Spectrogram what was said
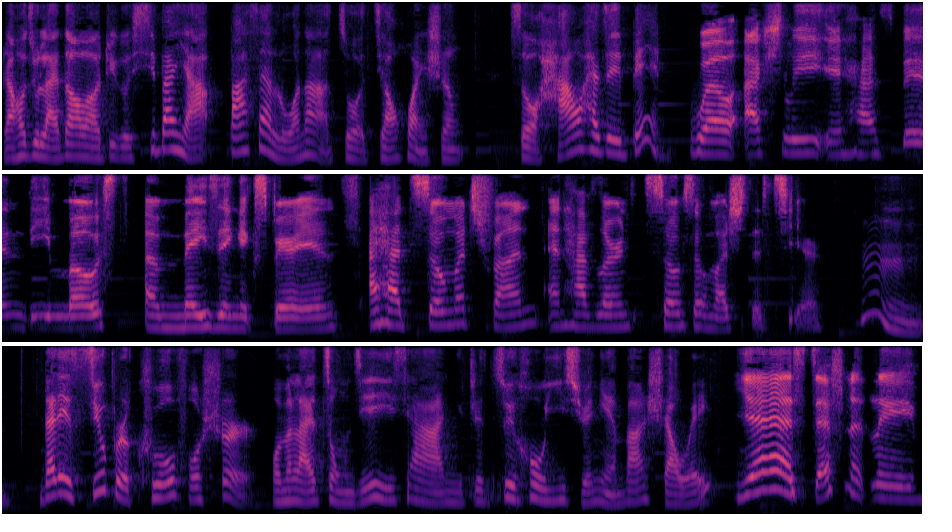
然后就来到了这个西班牙巴塞罗那做交换生。So how has it been? Well, actually, it has been the most amazing experience. I had so much fun and have learned so, so much this year. Hmm, that is super cool for sure. 我们来总结一下你这最后一学年吧，shall we? Yes, definitely.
